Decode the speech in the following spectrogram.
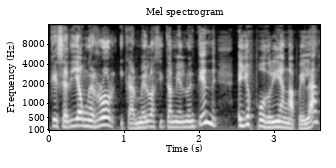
que sería un error, y Carmelo así también lo entiende, ellos podrían apelar.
